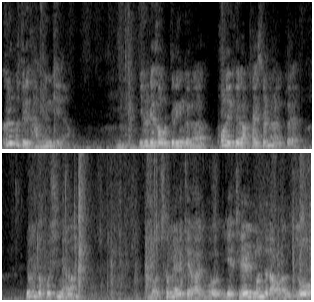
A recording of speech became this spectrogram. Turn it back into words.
그런 것들이 다 명기예요. 이걸 내가 오늘 드린 거는 폰의 EQ가 다시 설명할 거예요. 여기도 보시면 뭐 처음에 이렇게 해가지고 이게 제일 먼저 나오는 요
